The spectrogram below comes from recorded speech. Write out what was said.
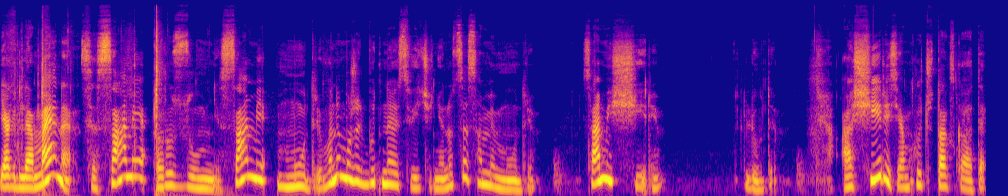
як для мене, це самі розумні, самі мудрі. Вони можуть бути неосвічені, але це самі мудрі, самі щирі люди. А щирість, я вам хочу так сказати,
